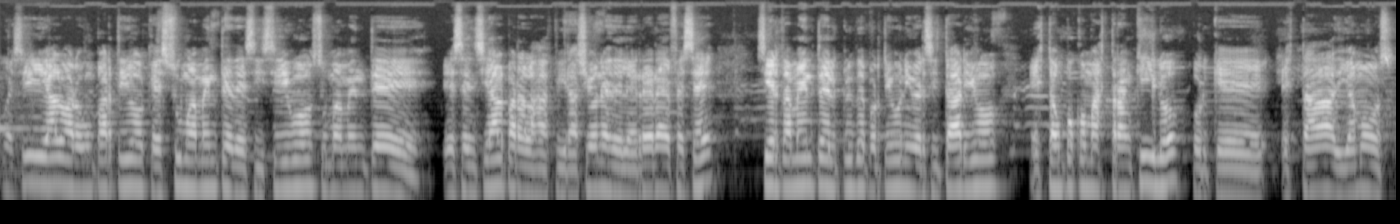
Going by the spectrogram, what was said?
Pues sí, Álvaro, un partido que es sumamente decisivo, sumamente esencial para las aspiraciones del Herrera FC. Ciertamente el Club Deportivo Universitario está un poco más tranquilo porque está, digamos,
